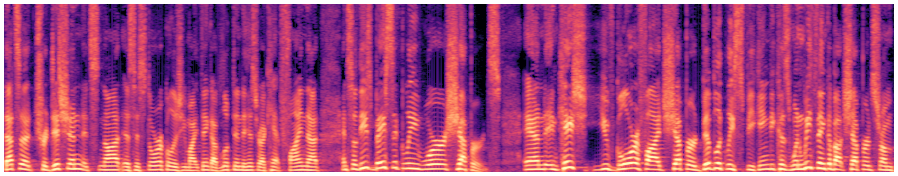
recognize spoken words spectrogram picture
That's a tradition. It's not as historical as you might think. I've looked into history, I can't find that. And so these basically were shepherds. And in case you've glorified shepherd, biblically speaking, because when we think about shepherds from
